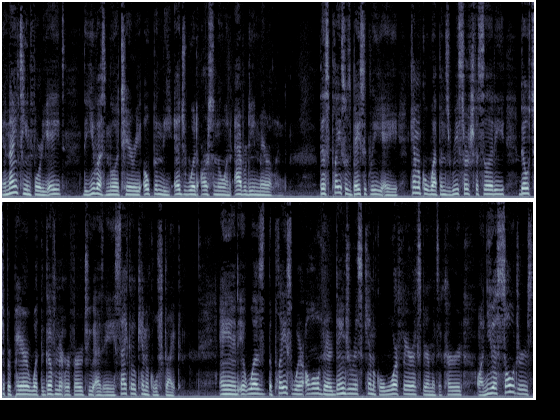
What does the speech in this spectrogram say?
In 1948, the U.S. military opened the Edgewood Arsenal in Aberdeen, Maryland. This place was basically a chemical weapons research facility built to prepare what the government referred to as a psychochemical strike. And it was the place where all of their dangerous chemical warfare experiments occurred on U.S. soldiers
